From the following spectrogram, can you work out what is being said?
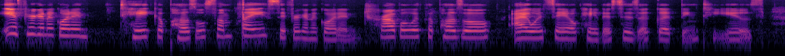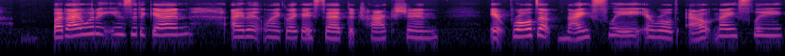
if you're going to go ahead and take a puzzle someplace, if you're going to go ahead and travel with a puzzle, I would say, okay, this is a good thing to use. But I wouldn't use it again. I didn't like, like I said, the traction. It rolled up nicely, it rolled out nicely,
